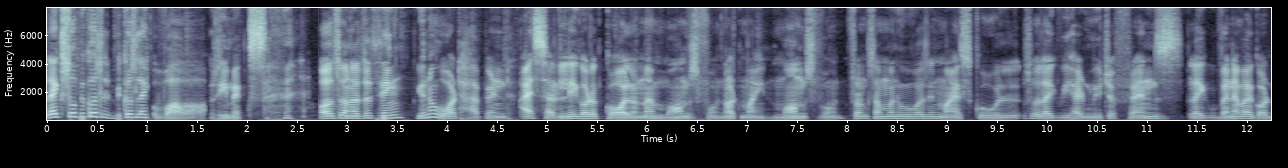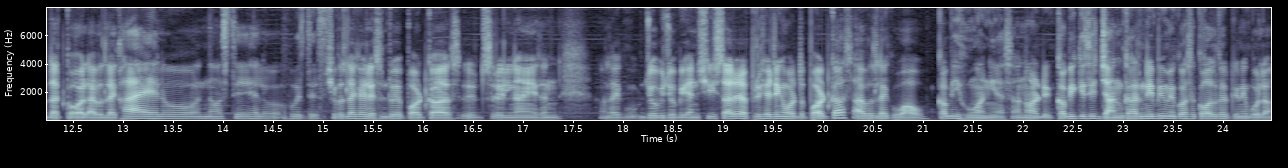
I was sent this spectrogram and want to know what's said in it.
like so because because like wow remix also another thing you know what happened I suddenly got a call on my mom's phone not mine mom's phone from someone who was in my school so like we had mutual friends like whenever I got that call I was like hi hello नमस्ते hello who is this she was like I listen to a podcast it's really nice and like जो भी जो भी. And she started appreciating about the podcast I was like wow कभी हुआ नहीं ऐसा. नॉट कभी किसी जानकार ने भी मेरे को ऐसा कॉल करके नहीं बोला.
